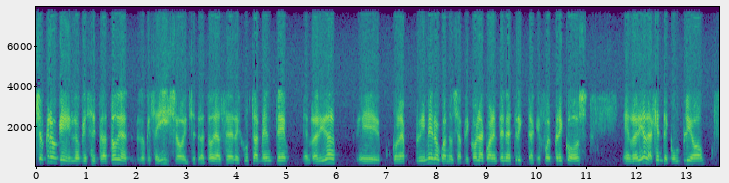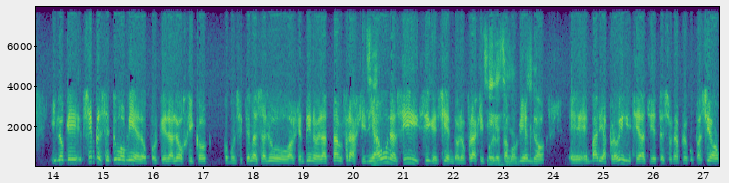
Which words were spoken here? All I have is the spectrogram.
yo creo que lo que se trató de, lo que se hizo y se trató de hacer es justamente, en realidad, eh, con la, primero cuando se aplicó la cuarentena estricta, que fue precoz, en realidad la gente cumplió, y lo que siempre se tuvo miedo, porque era lógico, como el sistema de salud argentino era tan frágil, y aún así sigue siendo lo frágil, porque lo estamos viendo eh, en varias provincias, y esta es una preocupación,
